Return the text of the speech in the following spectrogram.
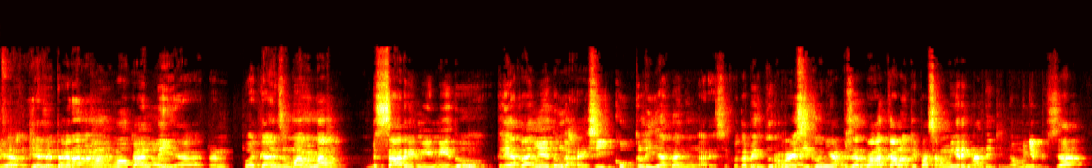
ya, ya sudah karena memang mau ganti ya dan buat kalian semua memang besarin ini tuh kelihatannya itu nggak resiko kelihatannya nggak resiko. Tapi itu resikonya besar banget kalau dipasang miring nanti dinamonya bisa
